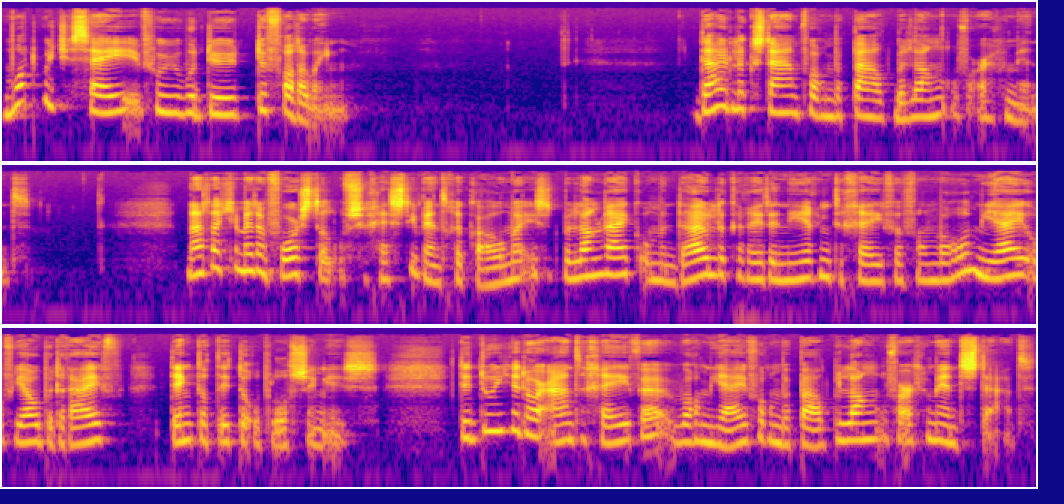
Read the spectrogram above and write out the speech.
What would you say if we would do the following? Duidelijk staan voor een bepaald belang of argument. Nadat je met een voorstel of suggestie bent gekomen, is het belangrijk om een duidelijke redenering te geven van waarom jij of jouw bedrijf denkt dat dit de oplossing is. Dit doe je door aan te geven waarom jij voor een bepaald belang of argument staat.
